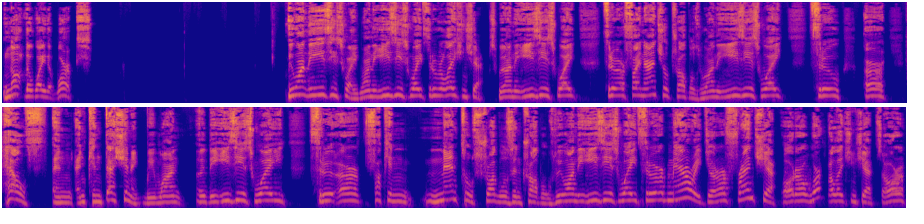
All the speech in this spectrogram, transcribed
not the way that works. We want the easiest way. We want the easiest way through relationships. We want the easiest way through our financial troubles. We want the easiest way through our health and, and conditioning. We want the easiest way through our fucking mental struggles and troubles. We want the easiest way through our marriage or our friendship or our work relationships or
